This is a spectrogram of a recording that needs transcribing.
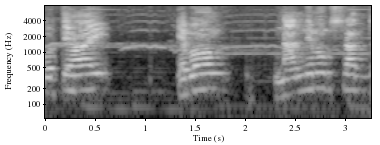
করতে হয় এবং নান্দিমুখ শ্রাদ্ধ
